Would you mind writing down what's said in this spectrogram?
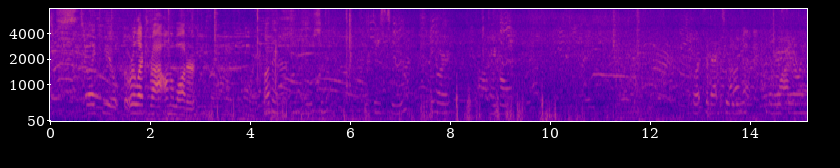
It's really cute, but we're like right on the water. Love it. With these two. Hey, Heart. Table. Lots of activity. Parasailing.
